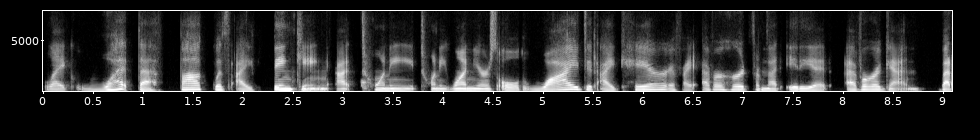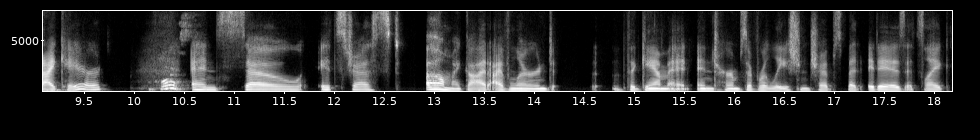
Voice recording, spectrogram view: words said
like what the fuck was I thinking at 20, 21 years old? Why did I care if I ever heard from that idiot ever again? But I cared. Of course. And so it's just, oh my God, I've learned the gamut in terms of relationships, but it is, it's like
